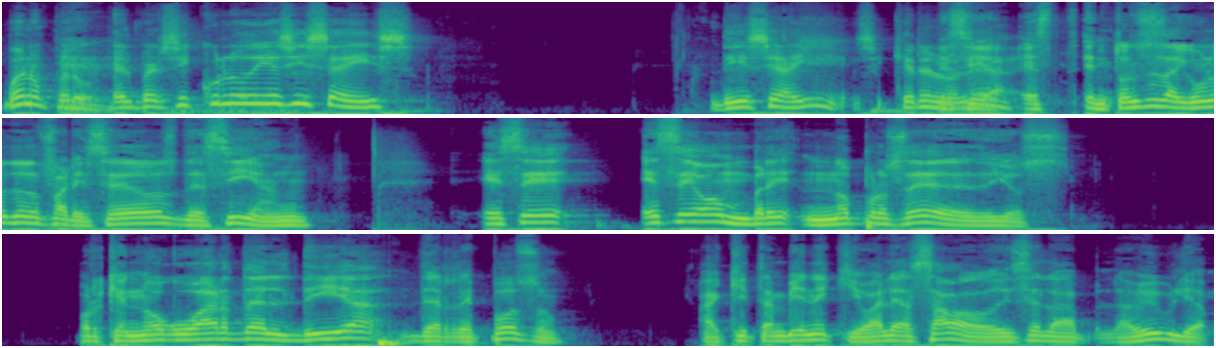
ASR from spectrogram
Bueno, pero el versículo 16 Dice ahí, si quieren lo Decía, entonces algunos de los fariseos decían, ese, ese hombre no procede de Dios, porque no guarda el día de reposo. Aquí también equivale a sábado, dice la, la Biblia.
